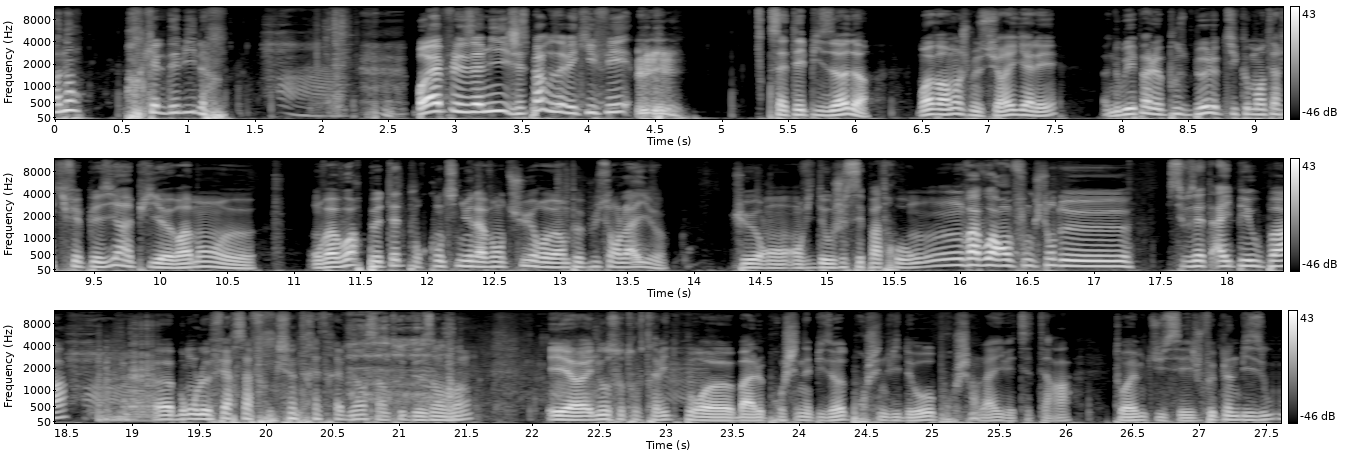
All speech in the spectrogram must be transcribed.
Oh non Oh quel débile Bref les amis, j'espère que vous avez kiffé. cet épisode. Moi vraiment je me suis régalé. N'oubliez pas le pouce bleu, le petit commentaire qui fait plaisir. Et puis euh, vraiment euh, on va voir peut-être pour continuer l'aventure euh, un peu plus en live en, vidéo. Je sais pas trop. On va voir en fonction de si vous êtes hypé ou pas. bon le faire ça fonctionne très très bien. C'est un truc de zinzin. Et, nous on se retrouve très vite pour bah, le prochain épisode, prochaine vidéo, prochain live etc. Toi-même tu sais. Je vous fais plein de bisous.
